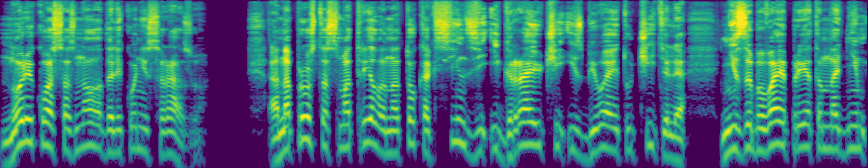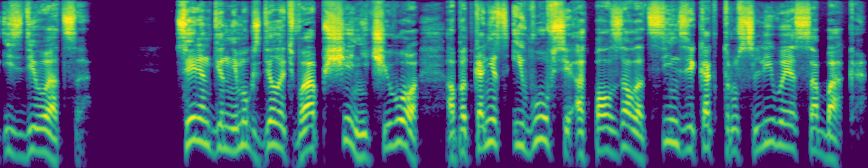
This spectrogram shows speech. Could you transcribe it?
Норику осознала далеко не сразу. Она просто смотрела на то, как Синзи играючи избивает учителя, не забывая при этом над ним издеваться. Церенген не мог сделать вообще ничего, а под конец и вовсе отползал от Синзи, как трусливая собака.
